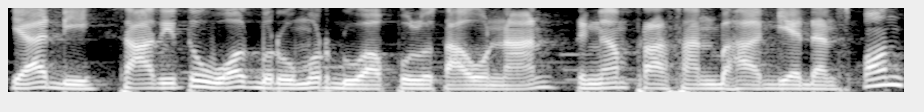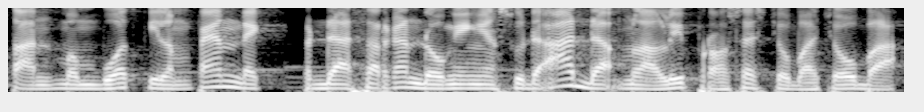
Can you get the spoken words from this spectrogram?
Jadi, saat itu Walt berumur 20 tahunan dengan perasaan bahagia dan spontan membuat film pendek berdasarkan dongeng yang sudah ada melalui proses coba-coba.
